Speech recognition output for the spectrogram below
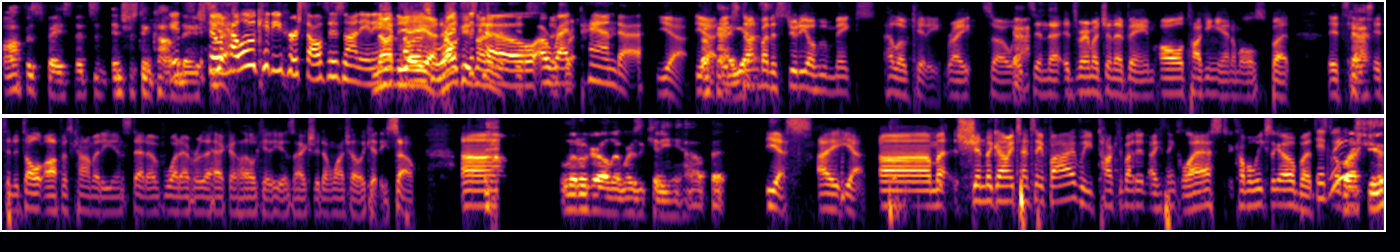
Office Space. That's an interesting combination. It's, so Yeah. Hello Kitty herself is not in it. Not- it yeah, yeah, Hello Kitty's not in it. It's- a it's red panda. Yeah, yeah. Okay, it's done by the studio who makes Hello Kitty, right? So Yeah. it's in that it's very much in that vein, all talking animals, but it's Yeah. it's an adult office comedy instead of whatever the heck a Hello Kitty is. I actually don't watch Hello Kitty. So um Little girl that wears a kitty outfit. yes, I yeah. Um Shin Megami Tensei 5, we talked about it I think last a couple weeks ago, but Did we? Bless you.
